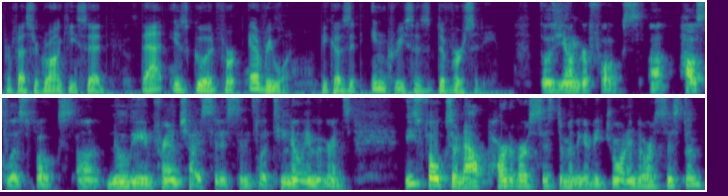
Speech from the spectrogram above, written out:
Professor Gronke said that is good for everyone because it increases diversity. Those younger folks, uh, houseless folks, uh, newly enfranchised citizens, Latino immigrants, these folks are now part of our system and they're going to be drawn into our system.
